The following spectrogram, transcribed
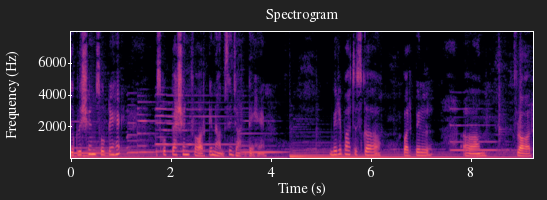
जो क्रिश्चियंस होते हैं इसको पैशन फ्लावर के नाम से जानते हैं। मेरे पास इसका पर्पल फ्लावर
